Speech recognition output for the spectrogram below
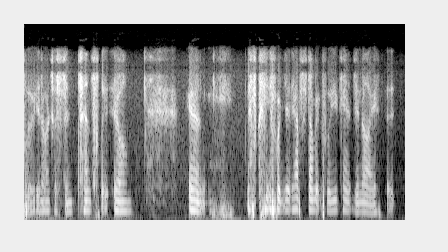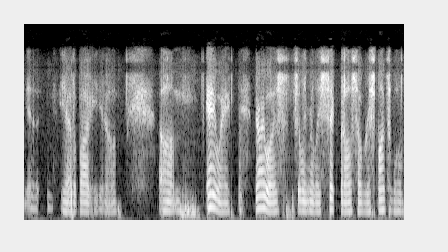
flu, you know, just intensely ill, and when you have stomach flu, you can't deny that you have a body, you know. Um, anyway, there I was, feeling really sick, but also responsible.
